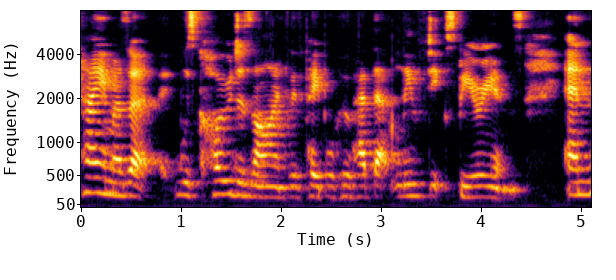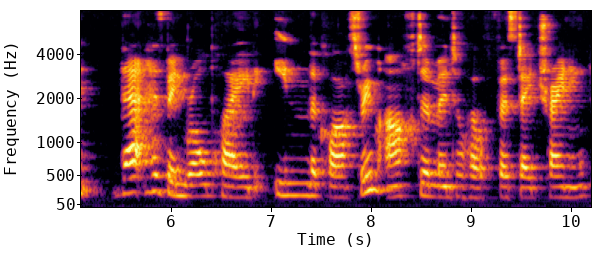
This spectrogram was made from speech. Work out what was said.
came as a was co-designed with people who had that lived experience. And that has been role played in the classroom after mental health first aid training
